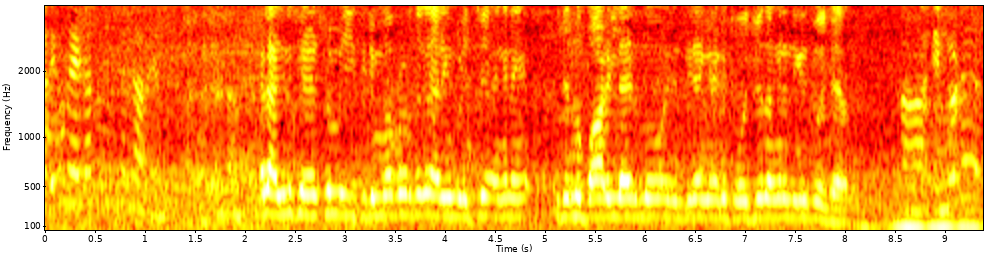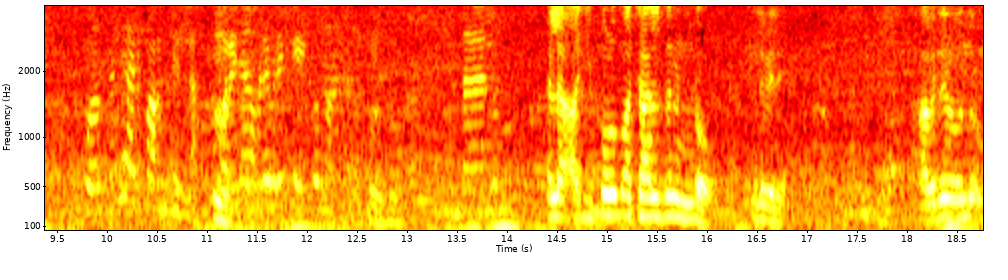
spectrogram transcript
അധികം വേഗത്തിൽ തന്നെ അറിയാം. അല്ല അതിനുശേഷം ഈ സിനിമാ പ്രവർത്തകർ ആരെങ്കിലും വിളിച്ച് അങ്ങനെ ഇതൊന്നും പാടില്ലായിരുന്നു എന്തിനാ ഇങ്ങനെയൊക്കെ ചോദിച്ചു അങ്ങനെ എന്തെങ്കിലും ചോദിച്ചായിരുന്നു? എന്നോട് പേഴ്സണലി ആരും പറഞ്ഞിട്ടില്ല. കുറെ ഞാൻ അവിടെ ഇവിടെ കേൾക്കുന്നുണ്ട്. എന്തായാലും അല്ല ഇപ്പോഴും ആ ചാനൽ തന്നെ ഉണ്ടോ നിലവിൽ? അവർ ഒന്നും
